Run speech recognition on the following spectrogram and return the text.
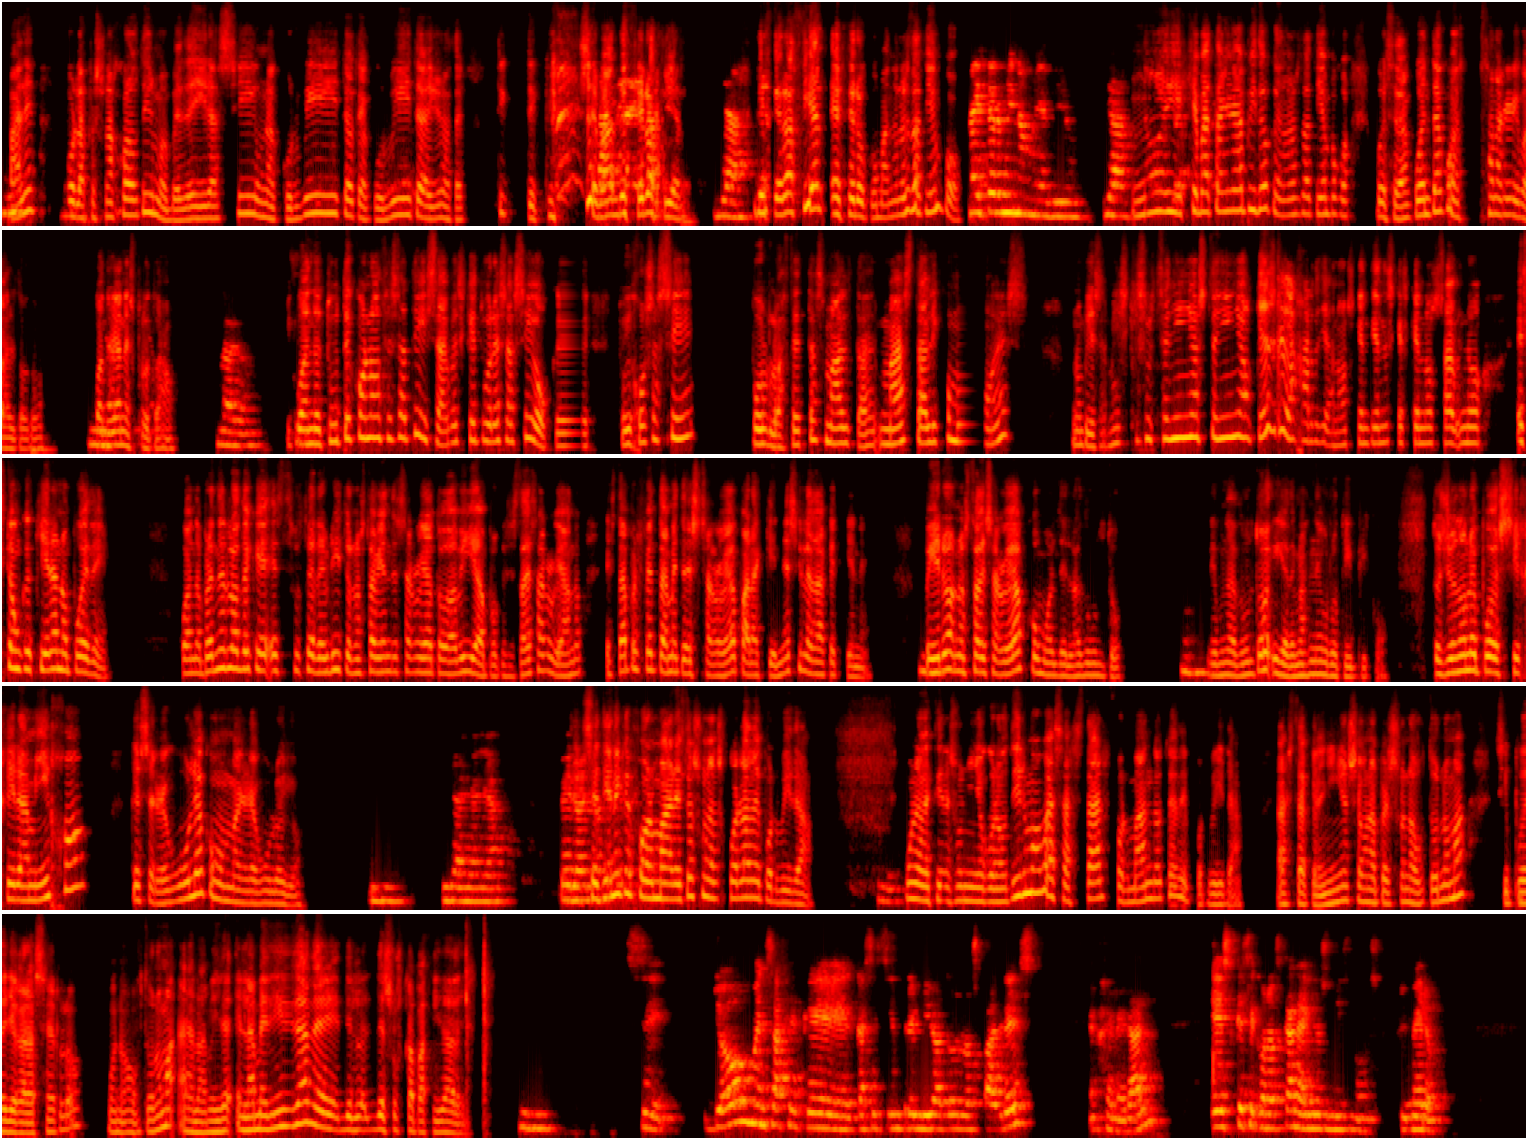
¿Vale? Por las personas con autismo, en vez de ir así, una curvita, otra curvita, ellos hacen tic, tic, se van de 0 a 100. Ya, De 0 a 100 es 0, no les da tiempo. hay término medio. Ya. No, y es que va tan rápido que no les da tiempo. Pues se dan cuenta cuando están arriba del todo, cuando ya han explotado. Claro. Y cuando tú te conoces a ti y sabes que tú eres así o que tu hijo es así, pues lo aceptas mal, más tal y como es. No piensas, "Mira, es que este niño, este niño, ¿quieres relajar ya? No, es que entiendes que es que no sabe, no, es que aunque quiera no puede. Cuando aprendes lo de que es- su cerebrito no está bien desarrollado todavía porque se está desarrollando, está perfectamente desarrollado para quien es y la edad que tiene, pero no está desarrollado como el del adulto, de un adulto y además neurotípico. Entonces yo no le puedo exigir a mi hijo que se regule como me regulo yo. Ya, ya, ya. Pero se tiene que formar, esto es una escuela de por vida. Sí. Una vez tienes un niño con autismo, vas a estar formándote de por vida, hasta que el niño sea una persona autónoma, si puede llegar a serlo, bueno, autónoma a la medida- en la medida de, de de sus capacidades. Sí, yo un mensaje que casi siempre envío a todos los padres, en general, es que se conozcan a ellos mismos, primero,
